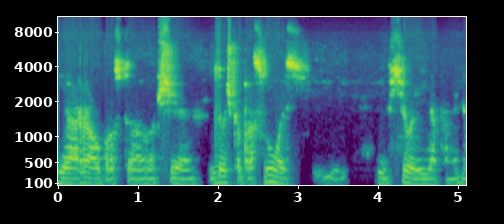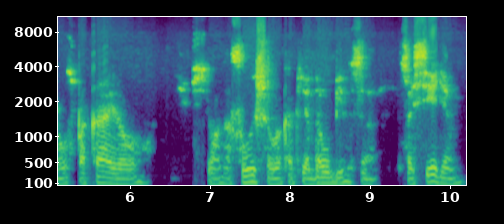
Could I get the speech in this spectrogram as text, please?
я орал просто вообще. Дочка проснулась, и, все, и я там ее успокаивал. Все, она слышала, как я долбился соседям.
